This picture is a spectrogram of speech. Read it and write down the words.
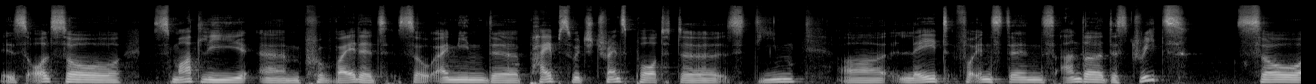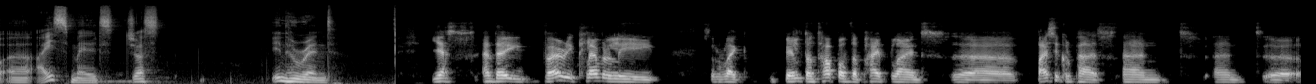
is also smartly um, provided. So, I mean, the pipes which transport the steam are laid, for instance, under the streets. So, uh, ice melts just inherent. Yes, and they very cleverly sort of like built on top of the pipelines uh, bicycle paths and and uh,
